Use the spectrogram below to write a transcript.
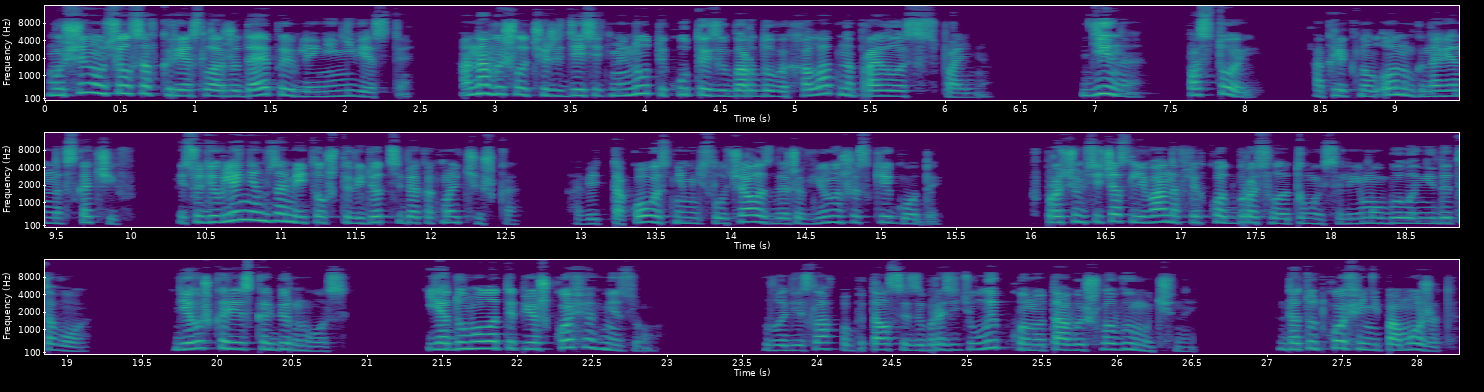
Мужчина уселся в кресло, ожидая появления невесты. Она вышла через 10 минут и, кутаясь в бордовый халат, направилась в спальню. «Дина, постой!» – окликнул он, мгновенно вскочив, и с удивлением заметил, что ведет себя как мальчишка. А ведь такого с ним не случалось даже в юношеские годы. Впрочем, сейчас Ливанов легко отбросил эту мысль, ему было не до того. Девушка резко обернулась. «Я думала, ты пьешь кофе внизу?» Владислав попытался изобразить улыбку, но та вышла вымученной. «Да тут кофе не поможет».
